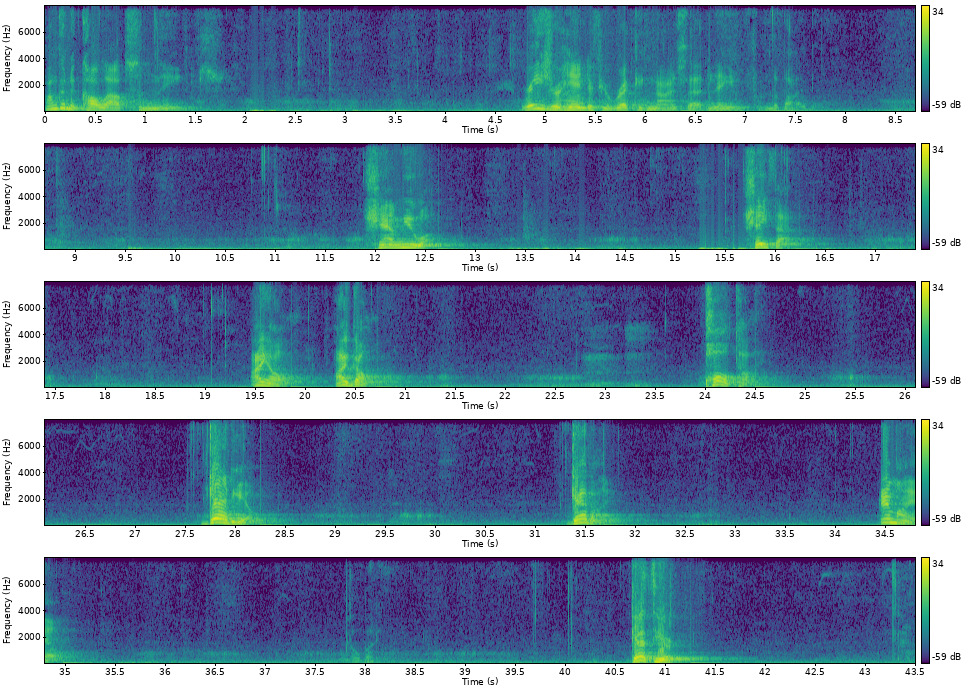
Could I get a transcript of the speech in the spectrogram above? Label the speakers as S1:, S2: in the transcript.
S1: I'm going to call out some names. Raise your hand if you recognize that name from the Bible. Shammua, Shaphat, Ial, Igal, Paltai, Gaddiel. Gaddi, Ammiel. Nobody. Gethier.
